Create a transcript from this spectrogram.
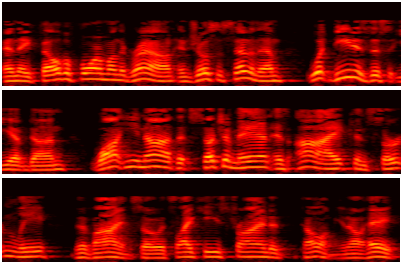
And they fell before him on the ground. And Joseph said to them, What deed is this that ye have done? Wot ye not that such a man as I can certainly divine? So it's like he's trying to tell them, you know, hey,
